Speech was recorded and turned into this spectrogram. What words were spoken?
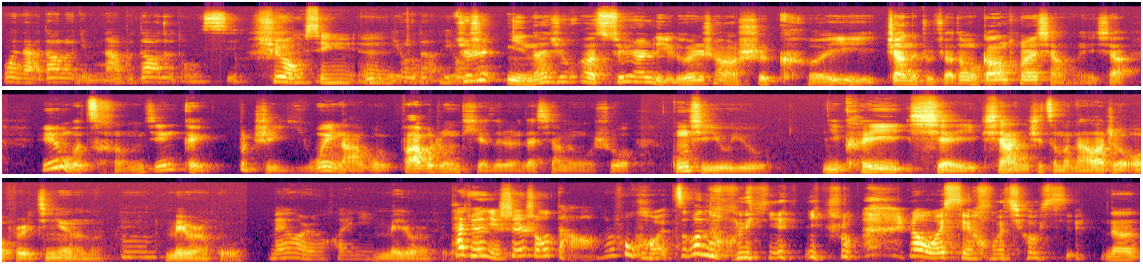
我拿到了你们拿不到的东西。虚荣心，嗯，有的有的就是你那句话虽然理论上是可以站得住脚，但我刚刚突然想了一下，因为我曾经给不止一位拿过发过这种帖子的人在下面我说恭喜悠悠，你可以写一下你是怎么拿到这个 offer 的经验的吗？嗯，没有人回我，没有人回你。没有人回。他觉得你伸手党，他说我这么努力，你说让我写我就写。那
